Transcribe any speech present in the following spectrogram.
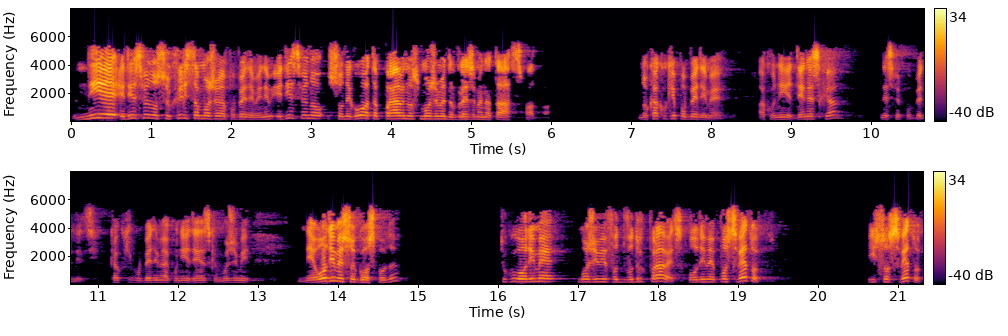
Ние единствено со Христа можеме да победиме, единствено со Неговата праведност можеме да влеземе на таа свадба. Но како ќе победиме ако ние денеска не сме победници? Како ќе победиме ако ние денеска можеме не одиме со Господа, туку одиме можеби во, во друг правец, одиме по светот и со светот.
